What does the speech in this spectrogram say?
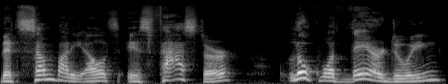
that somebody else is faster, look what they're doing,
